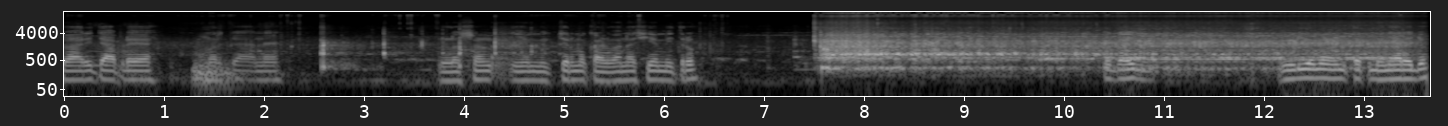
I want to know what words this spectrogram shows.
તો આ રીતે આપણે મરચાં અને લસણ અહીંયા મિક્સરમાં કાઢવાના છીએ મિત્રો. તો ગઈ વિડીયોમાં એન્ડ તક બન્યા રહેજો.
